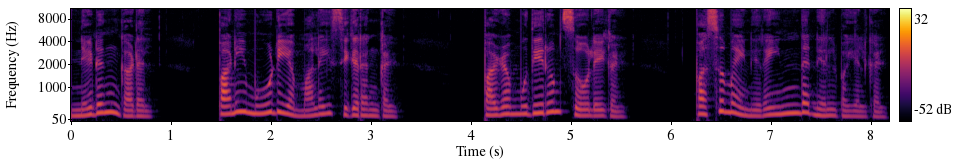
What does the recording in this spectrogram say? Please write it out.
நெடுங்கடல் பனி மூடிய மலை சிகரங்கள் பழமுதிரும் சோலைகள் பசுமை நிறைந்த நெல் வயல்கள்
